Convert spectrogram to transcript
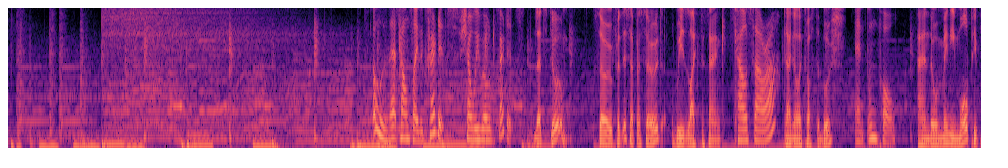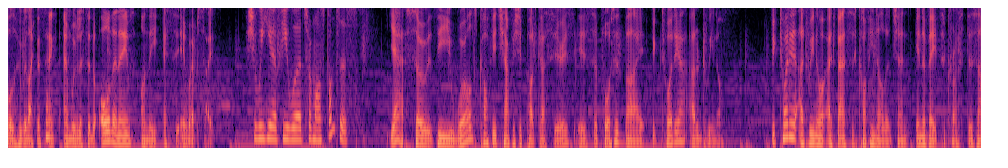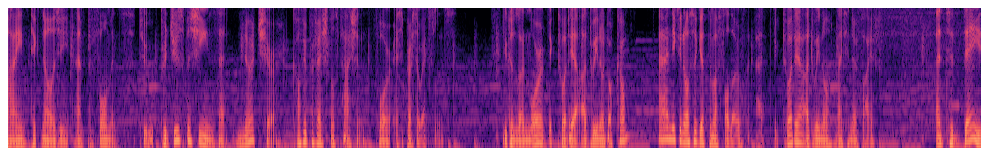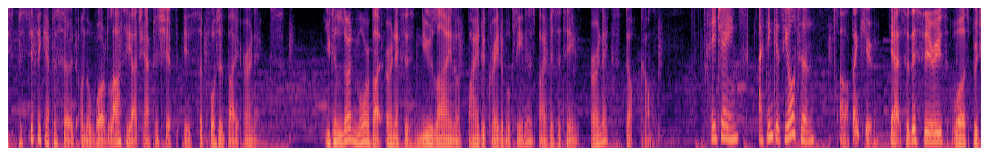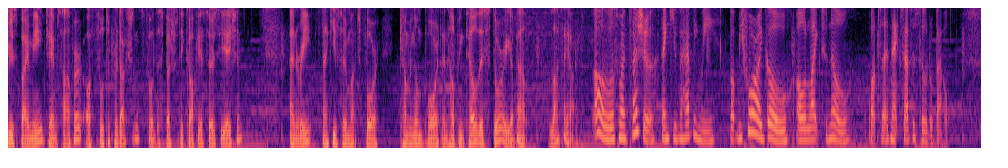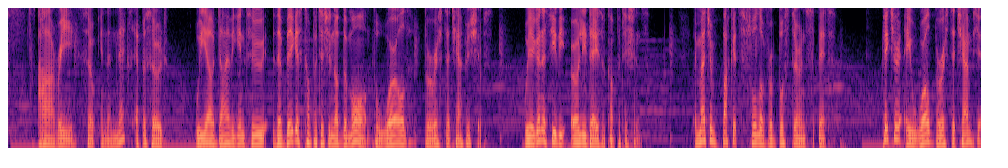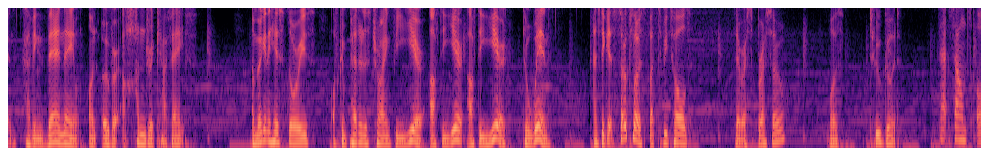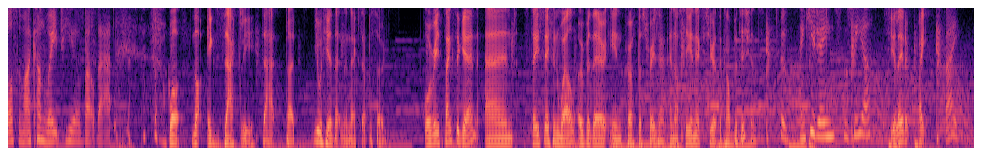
Oh, that sounds like the credits. Shall we roll the credits? Let's do them. So for this episode, we'd like to thank Carl Sara Daniel Acosta Bush, and Umpol. and there were many more people who we'd like to thank, and we've listed all their names on the SCA website. Should we hear a few words from our sponsors? Yeah, so the World Coffee Championship podcast series is supported by Victoria Arduino. Victoria Arduino advances coffee knowledge and innovates across design, technology, and performance to produce machines that nurture coffee professionals' passion for espresso excellence. You can learn more at victoriaarduino.com, and you can also give them a follow at Victoria Arduino 1905. And today's specific episode on the World Latte Art Championship is supported by Urnex. You can learn more about Urnex's new line of biodegradable cleaners by visiting urnex.com. Hey James, I think it's your turn. Oh, thank you. Yeah, so this series was produced by me, James Harper of Filter Productions for the Specialty Coffee Association. And Ree, thank you so much for coming on board and helping tell this story about latte art. Oh, it was my pleasure. Thank you for having me. But before I go, I would like to know what's the next episode about. Ah, Ree, so in the next episode, we are diving into the biggest competition of them all, the World Barista Championships. We are going to see the early days of competitions. Imagine buckets full of Robusta and spit. Picture a World Barista Champion having their name on over 100 cafes. And we're going to hear stories of competitors trying for year after year after year to win and to get so close, but to be told their espresso was too good. That sounds awesome. I can't wait to hear about that. Well, not exactly that, but you'll hear that in the next episode. Well, Ree, thanks again and stay safe and well over there in Perth, Australia. And I'll see you next year at the competitions. Oh, thank you, James. We'll see ya. See you later. Bye. Bye.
